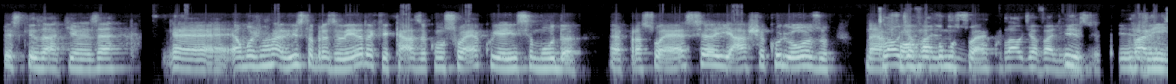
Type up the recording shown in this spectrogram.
pesquisar aqui, mas é, é, é, uma jornalista brasileira que casa com um sueco e aí se muda é, para a Suécia e acha curioso né, Cláudia a forma Valim, como sueco. Cláudia Valim. Isso, Valim,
